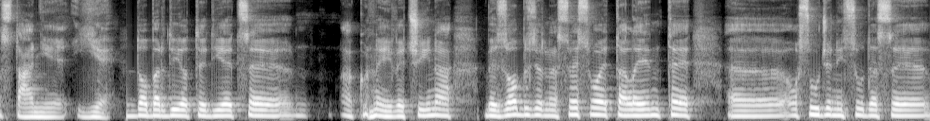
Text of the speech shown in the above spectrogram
stanje je. Dobar dio te djece ako ne i većina, bez obzira na sve svoje talente, e, osuđeni su da se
